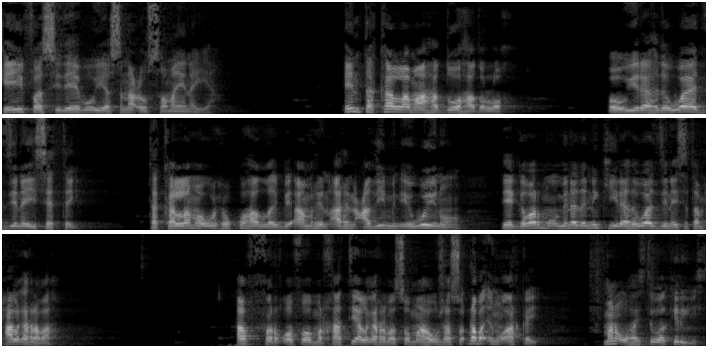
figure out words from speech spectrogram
kayfa sidee buu yasnacu samaynaya? Inta kallamaa hadduu hadlo oo uu yidhaahdo waad sinaysatay takallama wuxuu ku hadlay biamrin arrin cadiimin ee weynoo dee gabar mu'minada ninkii yidhahda waad sinaysata maxaa laga rabaa? Afar qof oo markhaatiya laga rabaa soomaa hawshaasoo dhaba inuu arkay. Mana uu haysto waa keligiis.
